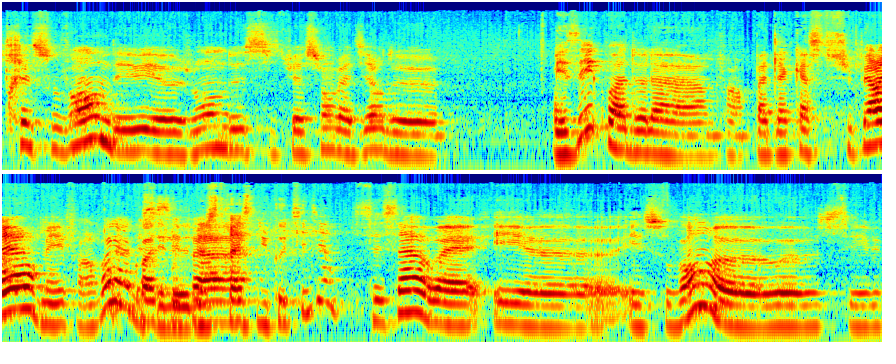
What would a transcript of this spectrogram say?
très souvent des gens de situation, on va dire, de aisé quoi de la enfin pas de la caste supérieure mais enfin voilà quoi c'est le, stress du quotidien. C'est ça ouais. Et, euh, et souvent euh, c'est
